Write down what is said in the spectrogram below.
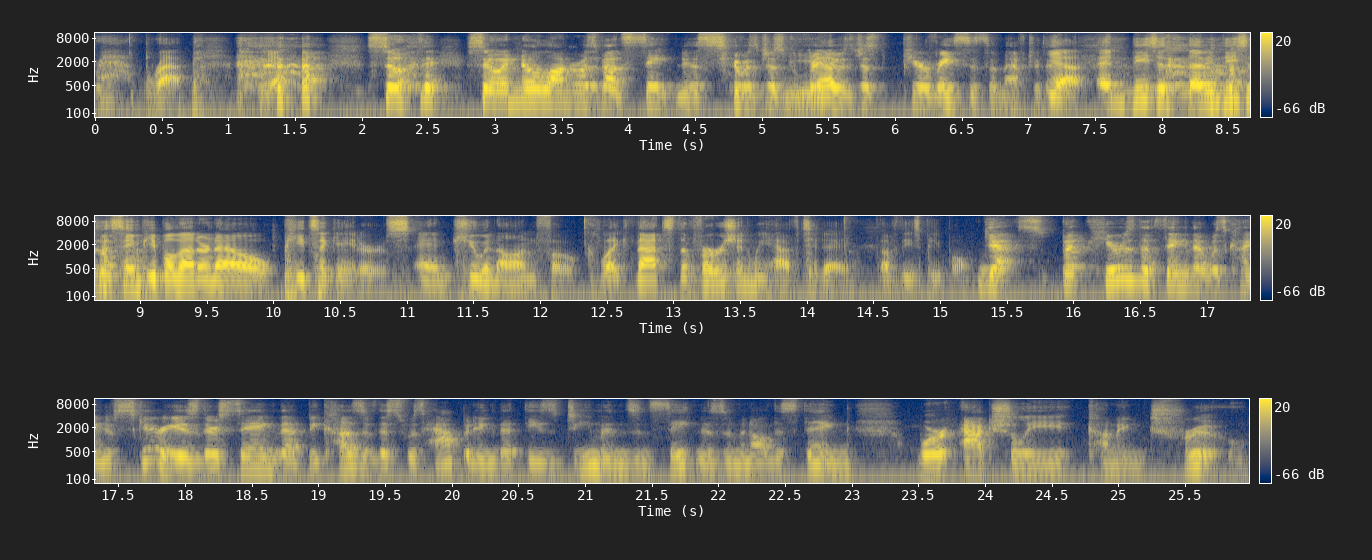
Rap. Rap. Yeah. So, the, so it no longer was about Satanists. It was just Yep. it was just pure racism after that. Yeah, and these are I mean these are the same people that are now pizza gators and QAnon folk. Like that's the version we have today of these people. Yes, but here's the thing that was kind of scary is they're saying that because of this was happening that these demons and satanism and all this thing were actually coming true.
